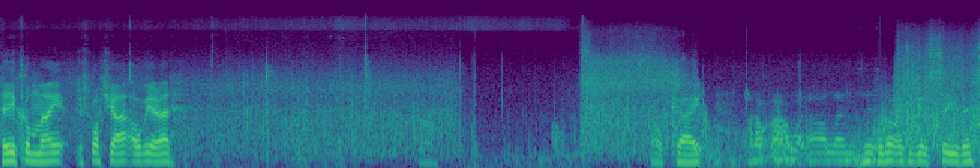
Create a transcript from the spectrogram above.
Here you come mate, just watch out over your head. Okay, I don't know what our lens is, I don't know if you can see this.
